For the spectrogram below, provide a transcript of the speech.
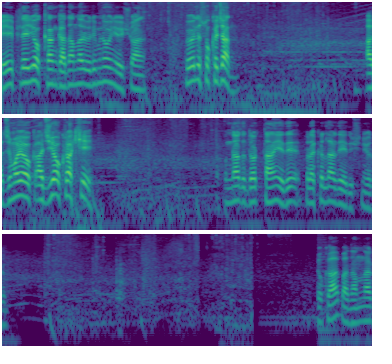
Fair play yok kanka adamlar ölümüne oynuyor şu an. Böyle sokacaksın. Acıma yok, acı yok Raki. Bunlar da 4 tane yedi bırakırlar diye düşünüyorum. Yok abi adamlar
